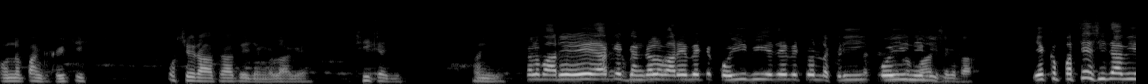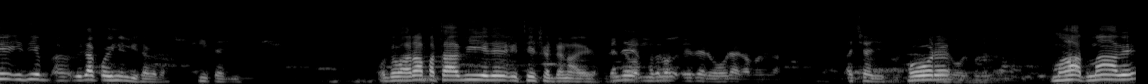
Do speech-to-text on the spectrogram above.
ਉਹਨੇ ਭੰਗ ਕੀਤੀ। ਉਸੇ ਰਾਤ ਰਾਤ ਇਹ ਜੰਗਲ ਆ ਗਿਆ। ਠੀਕ ਹੈ ਜੀ। ਹਾਂਜੀ। ਜੰਗਲ ਬਾਰੇ ਇਹ ਆ ਕਿ ਜੰਗਲ ਬਾਰੇ ਵਿੱਚ ਕੋਈ ਵੀ ਇਹਦੇ ਵਿੱਚੋਂ ਲੱਕੜੀ ਕੋਈ ਨਹੀਂ ਲੈ ਸਕਦਾ। ਇੱਕ ਪੱਤੇ ਸੀਦਾ ਵੀ ਇਹਦੀ ਇਹਦਾ ਕੋਈ ਨਹੀਂ ਲੈ ਸਕਦਾ। ਠੀਕ ਹੈ ਜੀ। ਉਹ ਦੁਬਾਰਾ ਪਤਾ ਵੀ ਇਹਦੇ ਇੱਥੇ ਛੱਡਣ ਆਏਗਾ। ਕਹਿੰਦੇ ਮਤਲਬ ਇਹਦੇ ਰੋਡ ਹੈਗਾ ਬਣਦਾ। ਅੱਛਾ ਜੀ। ਹੋਰ ਮਹਾਤਮਾ ਆਵੇ।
